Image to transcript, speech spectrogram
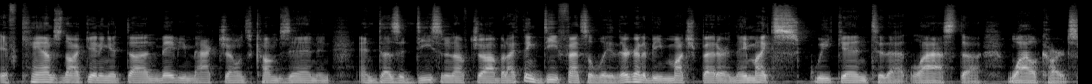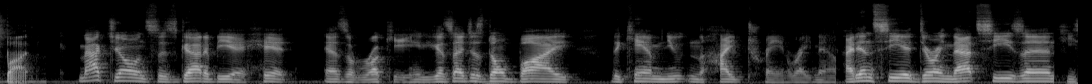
If Cam's not getting it done, maybe Mac Jones comes in and, and does a decent enough job. But I think defensively, they're going to be much better and they might squeak into that last uh, wild card spot. Mac Jones has got to be a hit as a rookie because I just don't buy the Cam Newton hype train right now. I didn't see it during that season. He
